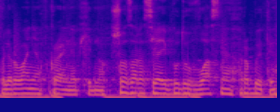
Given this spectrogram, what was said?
полірування вкрай необхідно. Що зараз я і буду власне робити?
